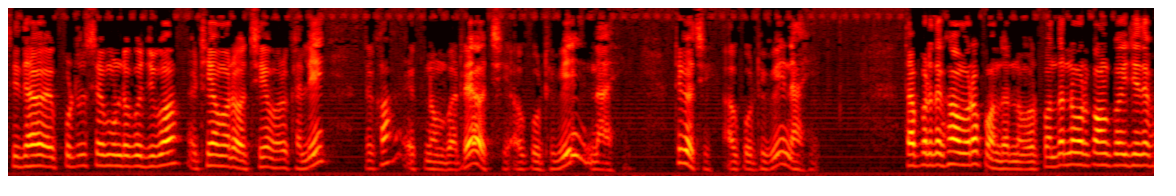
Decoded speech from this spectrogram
সিধা এপট সে মুন্ডক যাব এটি আমার অছি আমার খালি দেখ এক নম্বরে অছি আউ বি নাই ঠিক আছে আউ কোটি বি না তারপরে দেখ আমার পনের নম্বর পনের নম্বর কম কে দেখ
